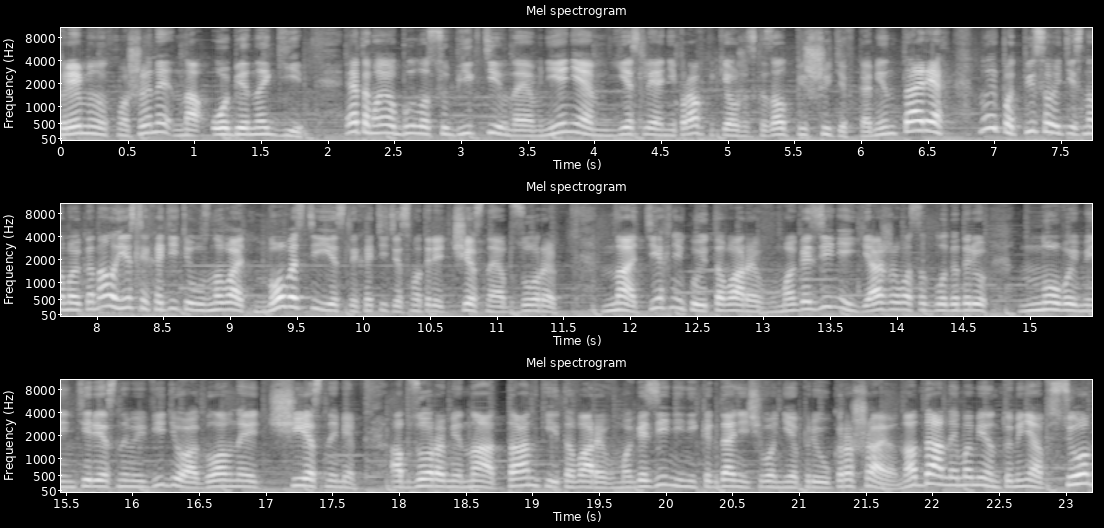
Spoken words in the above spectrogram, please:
премиумных машины на обе ноги. Это мое было субъективное мнение. Если я не прав, как я уже сказал, пишите в комментариях. Ну и подписывайтесь на мой канал, если хотите узнавать новости, если хотите смотреть честные обзоры на технику и товары в магазине. Я же вас отблагодарю новыми интересными видео, а главное честными обзорами на танки и товары в магазине. Никогда ничего не приукрашаю. На данный момент у меня все.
